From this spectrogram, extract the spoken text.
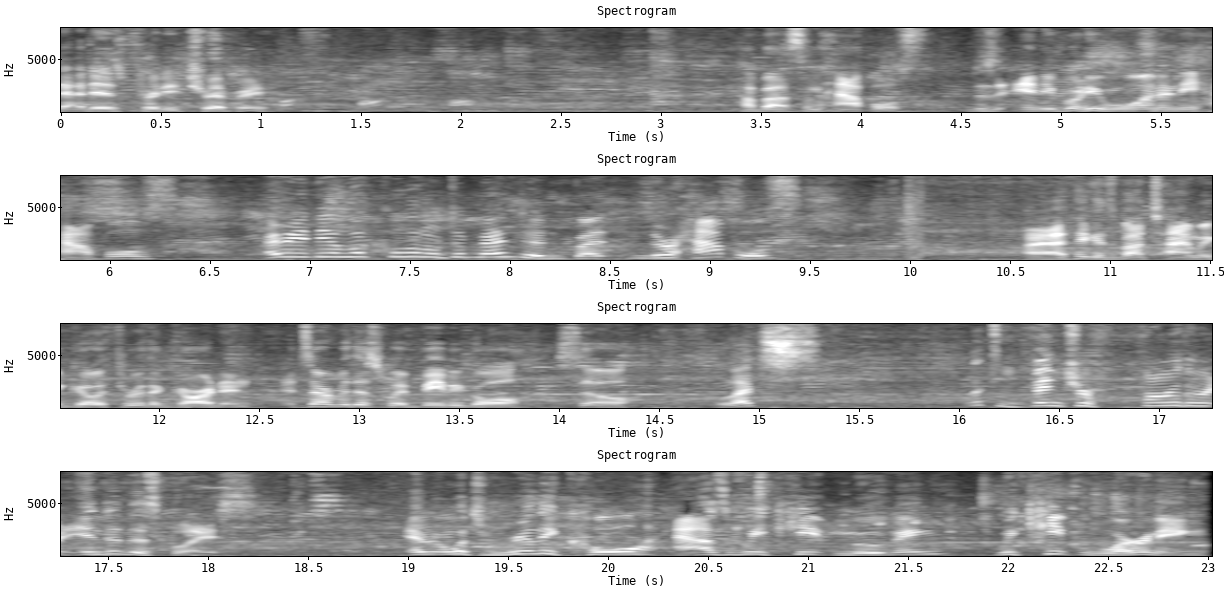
That is pretty trippy. How about some apples? Does anybody want any apples? I mean, they look a little demented, but they're apples. All right, I think it's about time we go through the garden. It's over this way, baby goal. So let's let's venture further into this place. And what's really cool, as we keep moving, we keep learning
